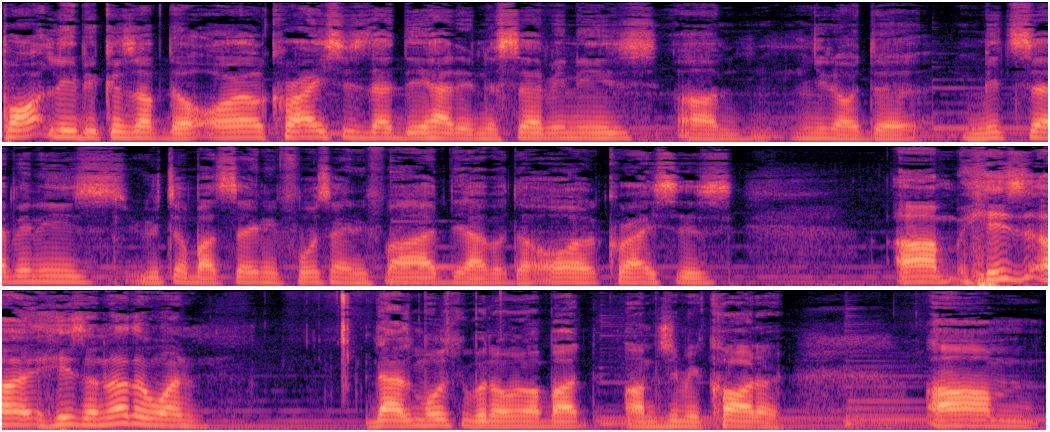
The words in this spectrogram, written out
partly because of the oil crisis that they had in the 70s, um, you know, the mid 70s. We talk about 74, 75. They have the oil crisis. Um, he's uh, another one that most people don't know about um, Jimmy Carter. Um,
